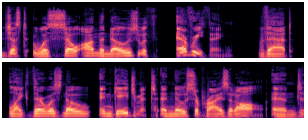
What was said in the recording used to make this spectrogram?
just was so on the nose with everything that like there was no engagement and no surprise at all. And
